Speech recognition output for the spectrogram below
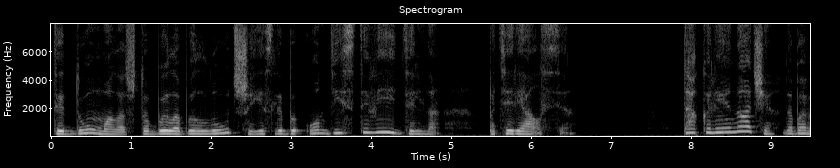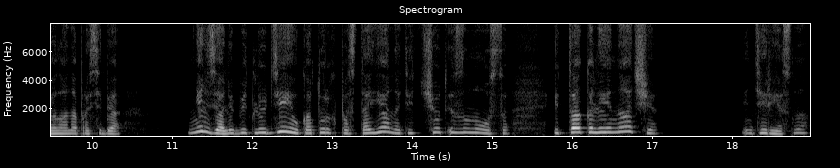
Ты думала, что было бы лучше, если бы он действительно потерялся. «Так или иначе», — добавила она про себя, — «нельзя любить людей, у которых постоянно течет из носа, и так или иначе...» «Интересно,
